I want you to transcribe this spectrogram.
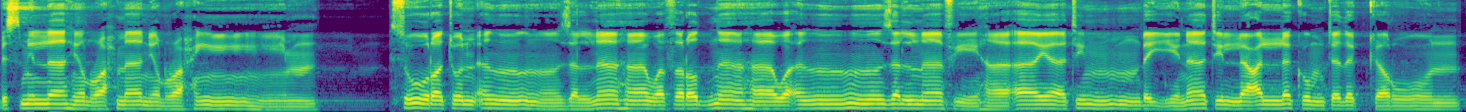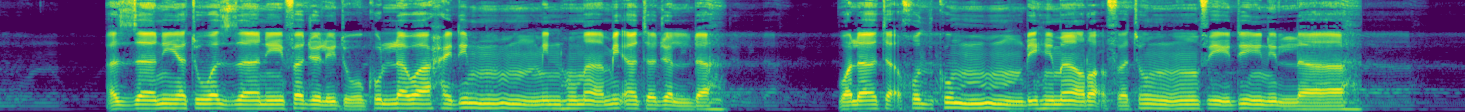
بسم الله الرحمن الرحيم. سورة أنزلناها وفرضناها وأنزلنا فيها آيات بينات لعلكم تذكرون. الزانية والزاني فاجلدوا كل واحد منهما مئة جلدة ولا تأخذكم بهما رأفة في دين الله.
